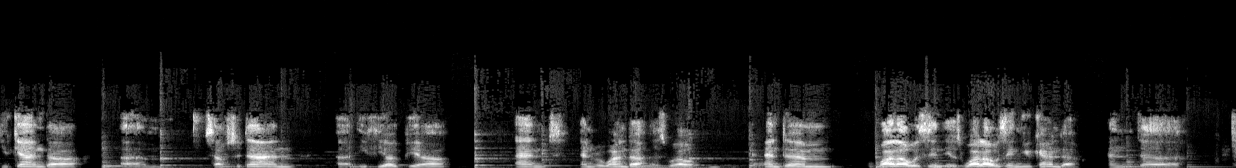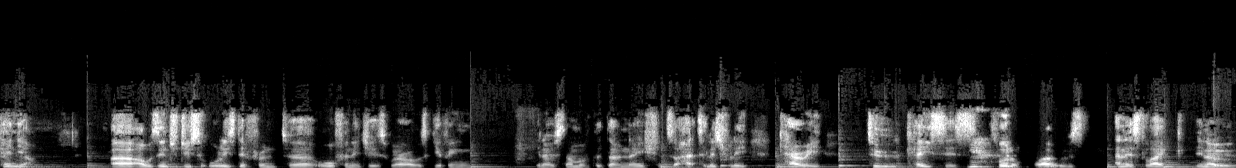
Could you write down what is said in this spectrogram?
Uganda, um, South Sudan, uh, Ethiopia, and and Rwanda as well. And um, while I was in, it was while I was in Uganda and uh, Kenya, uh, I was introduced to all these different uh, orphanages where I was giving, you know, some of the donations. I had to literally carry two cases full of clothes, and it's like, you know,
